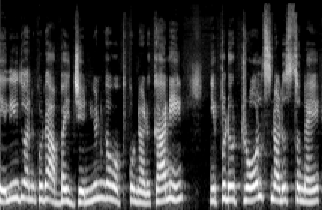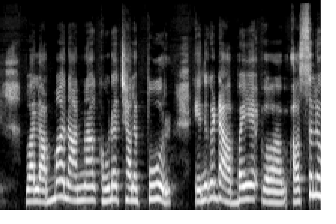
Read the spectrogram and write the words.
తెలియదు అని కూడా అబ్బాయి జెన్యున్గా ఒప్పుకున్నాడు. కానీ ఇప్పుడు ట్రోల్స్ నడుస్తున్నాయి. వాళ్ళ అమ్మ నాన్న కూడా చాలా పూర్ ఎందుకంటే ఆ అబ్బాయి అస్సలు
